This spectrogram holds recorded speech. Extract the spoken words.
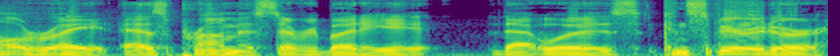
All right, as promised, everybody, that was Conspirator,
